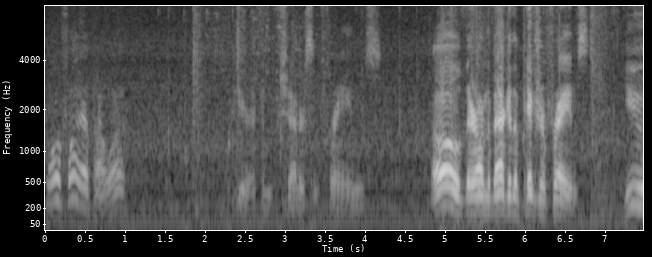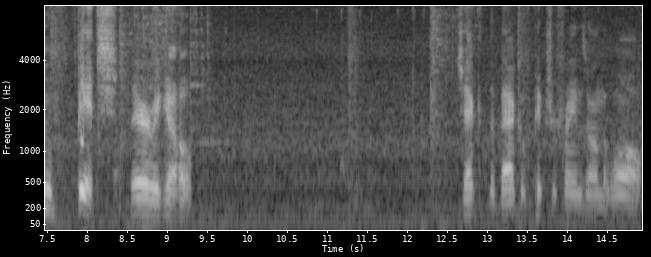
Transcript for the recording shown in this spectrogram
More firepower. Can shatter some frames. Oh, they're on the back of the picture frames. You bitch. There we go. Check the back of picture frames on the wall.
